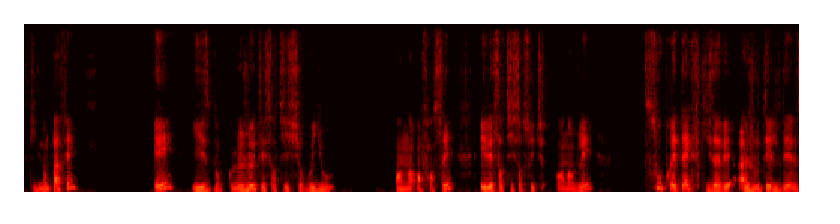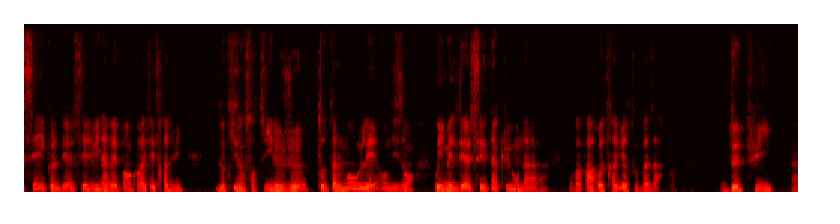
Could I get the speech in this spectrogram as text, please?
ce qu'ils n'ont pas fait. Et donc le jeu était sorti sur Wii U en, français et il est sur Switch en anglais sous prétexte qu'ils avaient ajouté le DLC et que le DLC lui n'avait pas encore été traduit. Donc ils ont sorti le jeu totalement anglais en disant oui mais le DLC est inclus, on a on va pas retraduire tout le bazar quoi. Depuis euh,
